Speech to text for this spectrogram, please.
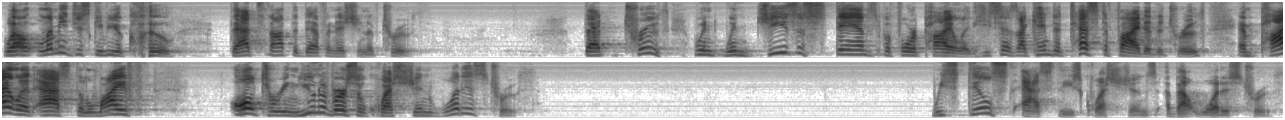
Well, let me just give you a clue. That's not the definition of truth. That truth, when, when Jesus stands before Pilate, he says, I came to testify to the truth. And Pilate asked the life altering, universal question what is truth? We still ask these questions about what is truth.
